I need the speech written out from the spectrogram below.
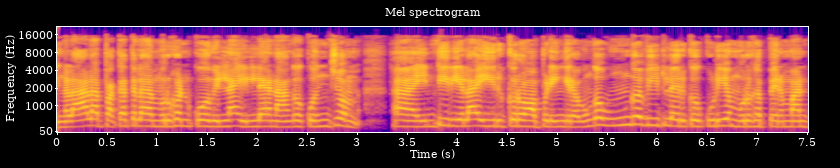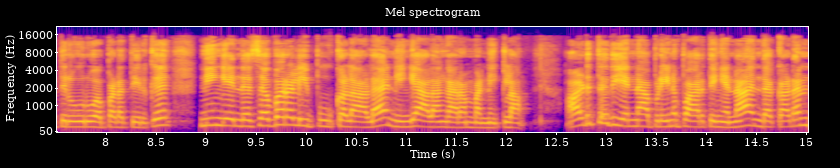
எங்களால் பக்கத்தில் முருகன் கோவில்லாம் இல்லை நாங்கள் கொஞ்சம் இன்டீரியலாக இருக்கிறோம் அப்படிங்கிறவங்க உங்கள் வீட்டில் இருக்கக்கூடிய முருகப்பெருமான் திருவுருவ படத்திற்கு நீங்கள் இந்த செவ்வரளி பூக்களால் நீங்கள் அலங்காரம் பண்ணிக்கலாம். அடுத்தது என்ன அப்படின்னு பார்த்தீங்கன்னா இந்த கடன்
